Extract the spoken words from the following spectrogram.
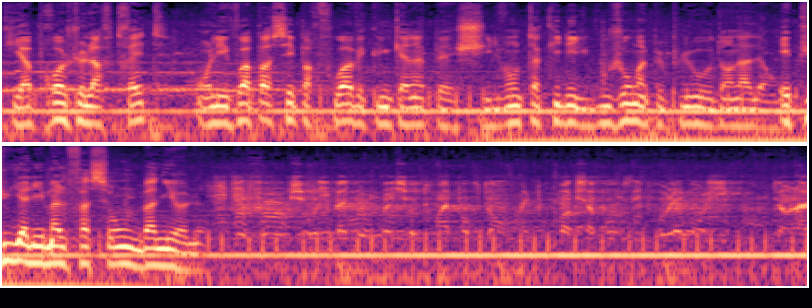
qui approchent de la retraite, on les voit passer parfois avec une canne à pêche. Ils vont taquiner le goujon un peu plus haut dans la lande. Et puis il y a les malfaçons de bagnoles. Les défauts sur les sont trop importants, mais que ça pose des problèmes, dans la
